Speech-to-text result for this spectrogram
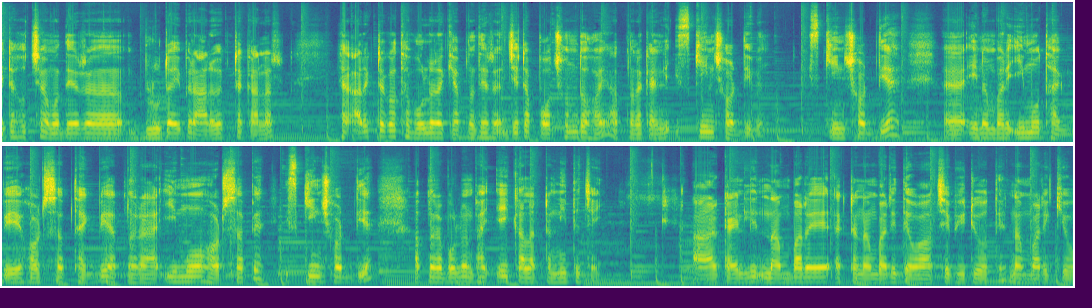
এটা হচ্ছে আমাদের ব্লু টাইপের আরও একটা কালার হ্যাঁ আরেকটা কথা বলে রাখি, আপনাদের যেটা পছন্দ হয়, আপনারা কাইন্ডলি স্ক্রিনশট দিবেন। স্ক্রিনশট দিয়ে এই নাম্বারে ইমো থাকবে, হোয়াটসঅ্যাপ থাকবে, আপনারা ইমো, হোয়াটসঅ্যাপে স্ক্রিনশট দিয়ে আপনারা বলবেন, ভাই, এই কালারটা নিতে চাই। আর কাইন্ডলি নাম্বারে, একটা নাম্বারই দেওয়া আছে ভিডিওতে, নাম্বারে কেউ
